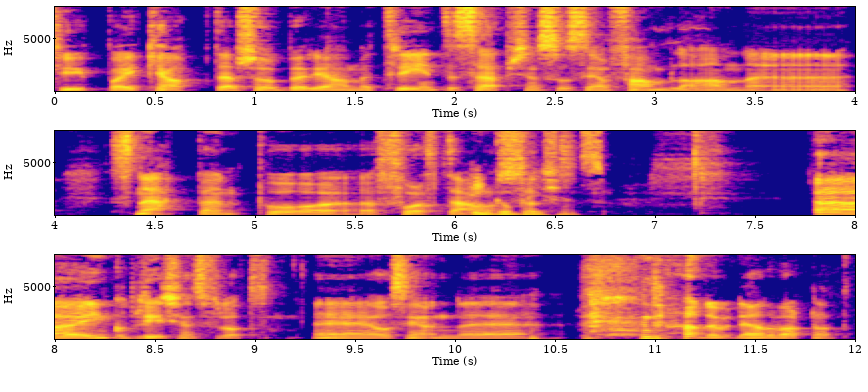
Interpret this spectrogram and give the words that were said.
krypa ikapp där så började han med tre interceptions och sen famlade han eh, snappen på fourth down. Incompletions. Uh, incompletions, förlåt. Uh, och sen, uh, det, hade, det hade varit något.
